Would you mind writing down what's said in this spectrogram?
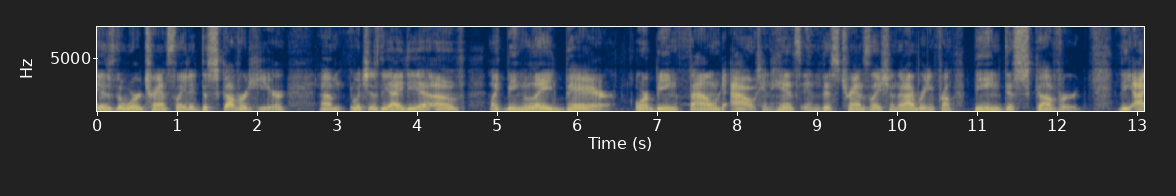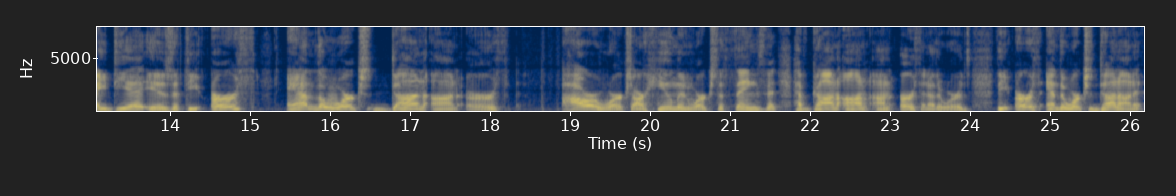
is the word translated discovered here um, which is the idea of like being laid bare or being found out, and hence in this translation that I'm reading from, being discovered. The idea is that the earth and the works done on earth our works, our human works, the things that have gone on on earth, in other words, the earth and the works done on it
